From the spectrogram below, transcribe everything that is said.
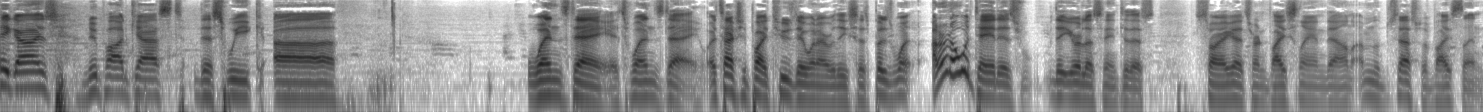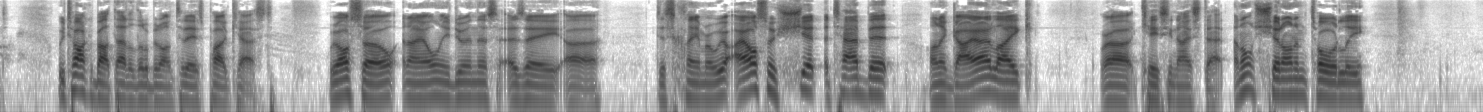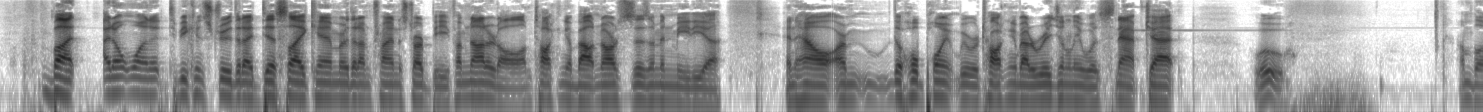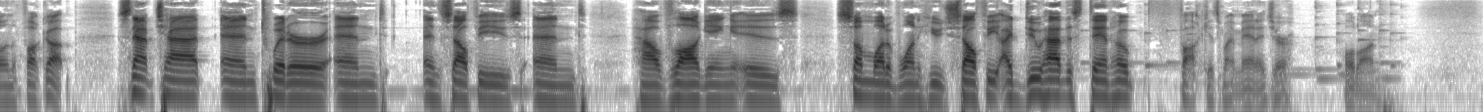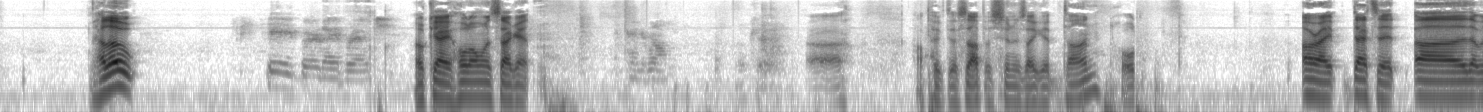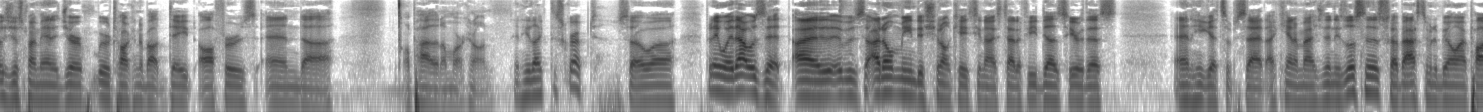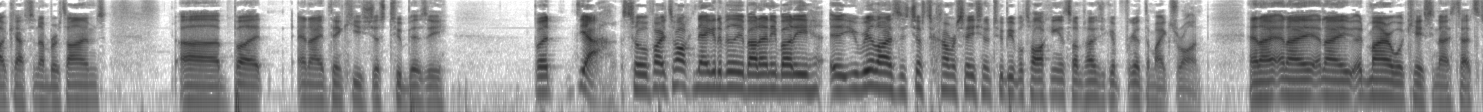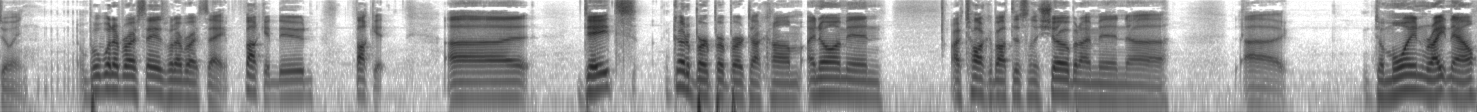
Hey guys, new podcast this week. Uh Wednesday. It's Wednesday. It's actually probably Tuesday when I release this, but it's when, I don't know what day it is that you're listening to this. Sorry, I got to turn Viceland down. I'm obsessed with Viceland. We talk about that a little bit on today's podcast. We also, and I only doing this as a uh, disclaimer. We I also shit a tad bit on a guy I like, uh, Casey Neistat. I don't shit on him totally, but I don't want it to be construed that I dislike him or that I'm trying to start beef. I'm not at all. I'm talking about narcissism in media and how our the whole point we were talking about originally was Snapchat. Woo. I'm blowing the fuck up. Snapchat and Twitter and and selfies and how vlogging is somewhat of one huge selfie. I do have the Stanhope. Fuck, it's my manager. Hold on. Hello. Hey, Bird Eye Branch. Okay, hold on one second. Uh, I'll pick this up as soon as I get done. Hold. All right, that's it. Uh, that was just my manager. We were talking about date offers and uh, a pilot I'm working on, and he liked the script. So, uh, but anyway, that was it. I it was. I don't mean to shit on Casey Neistat if he does hear this and he gets upset. I can't imagine that he's listening to this. I've asked him to be on my podcast a number of times, uh, but and I think he's just too busy. But yeah, so if I talk negatively about anybody, uh, you realize it's just a conversation of two people talking, and sometimes you can forget the mics are on. And I and I and I admire what Casey Neistat's doing. But whatever I say is whatever I say. Fuck it, dude. Fuck it. Uh, dates. Go to bertbertbert.com. I know I'm in. I talk about this on the show, but I'm in uh, uh, Des Moines right now.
